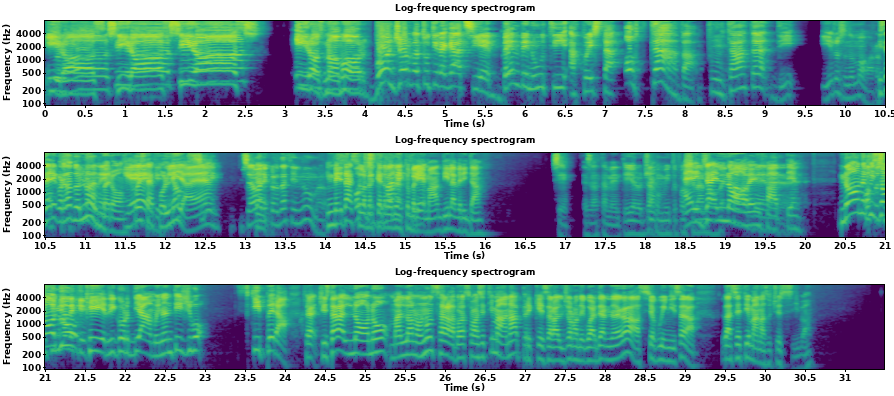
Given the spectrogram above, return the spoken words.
Heroes, Heroes, Heroes, Heroes no more. Buongiorno a tutti ragazzi e benvenuti a questa ottava puntata di Heroes no more. Ti sei ricordato il numero? settimane Questa è che- follia, che- eh? Sì, ci siamo Cioè, ricordati il numero. In verità è solo perché te l'ho detto che- prima, di la verità. Sì, esattamente, io ero già Eh, convinto fosse Eri già il 9, no, va 9, bene. infatti. Nono episodio che... che- ricordiamo in anticipo skipperà. Cioè, ci sarà il nono, ma il nono non sarà la prossima settimana perché sarà il giorno dei Guardiani della Galassia, quindi sarà la settimana successiva.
